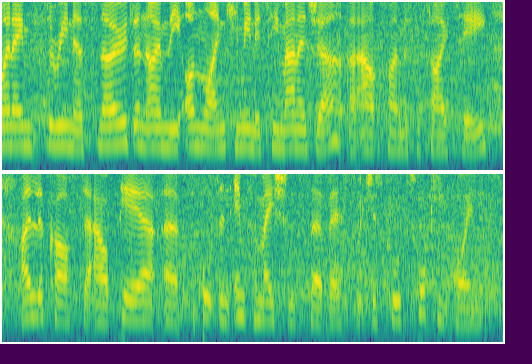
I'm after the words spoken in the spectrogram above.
My name's Serena Snowd, and I'm the online community manager at Alzheimer's Society. I look after our peer uh, support and information service, which is called Talking Points.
